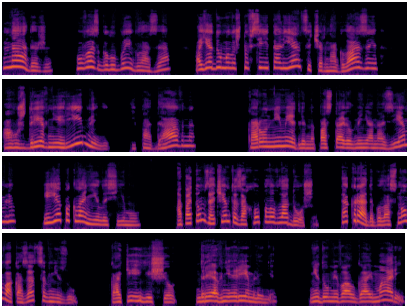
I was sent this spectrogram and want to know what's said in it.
Надо же, у вас голубые глаза, а я думала, что все итальянцы черноглазые, а уж древние римляне и подавно. Корон немедленно поставил меня на землю, и я поклонилась ему, а потом зачем-то захлопала в ладоши. Так рада была снова оказаться внизу. — Какие еще древние римляне? — недоумевал Гай Марий,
